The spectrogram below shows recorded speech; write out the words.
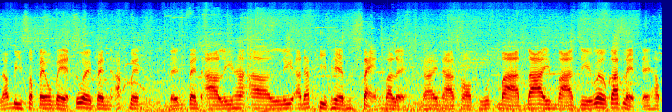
แล้วมีสเปลเบดด้วยเป็นอักเบนเป็นเป็นอาลีฮะอาลีอะดัพทีเพมแสงมาเลย ได้นาชอทูตมาได้มาจีเวลกัตเลตนะครับ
